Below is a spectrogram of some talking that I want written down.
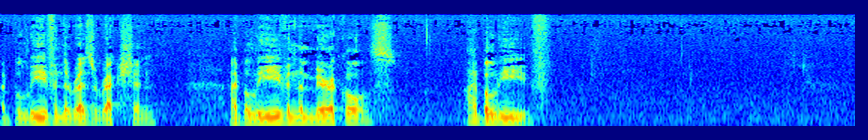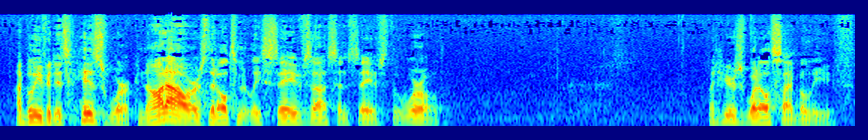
I believe in the resurrection. I believe in the miracles. I believe. I believe it is His work, not ours, that ultimately saves us and saves the world. But here's what else I believe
